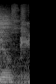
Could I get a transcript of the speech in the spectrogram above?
I'll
